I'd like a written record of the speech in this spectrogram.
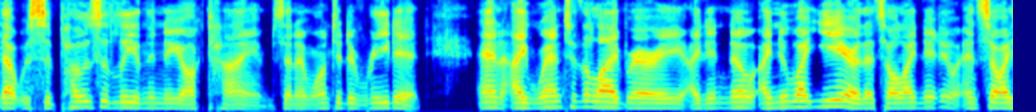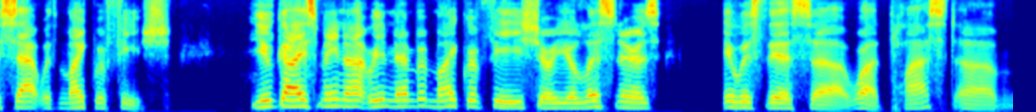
that was supposedly in the New York Times, and I wanted to read it. And I went to the library. I didn't know, I knew what year, that's all I knew. And so I sat with microfiche. You guys may not remember microfiche or your listeners. It was this, uh, what, plast, um,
